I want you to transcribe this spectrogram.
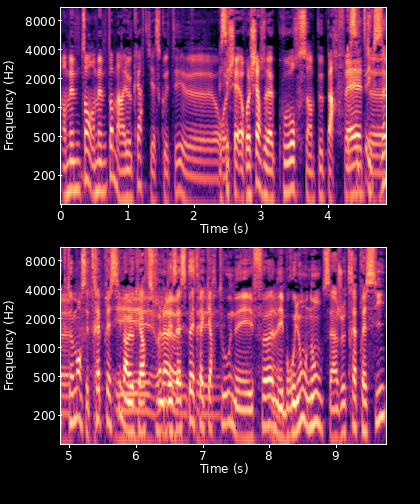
En même temps, en même temps, Mario Kart, il y a ce côté euh, recher- recherche de la course un peu parfaite. Euh, exactement, c'est très précis et Mario Kart. Voilà, des aspects très cartoon et fun Ouais. et brouillon, non, c'est un jeu très précis.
